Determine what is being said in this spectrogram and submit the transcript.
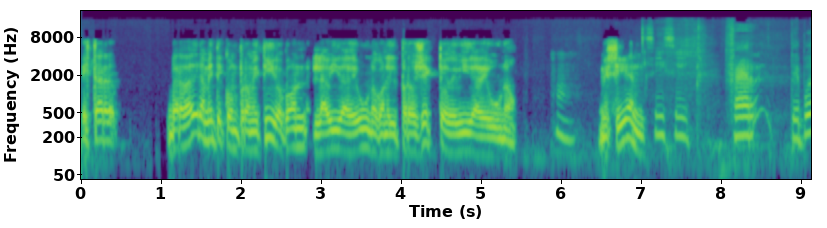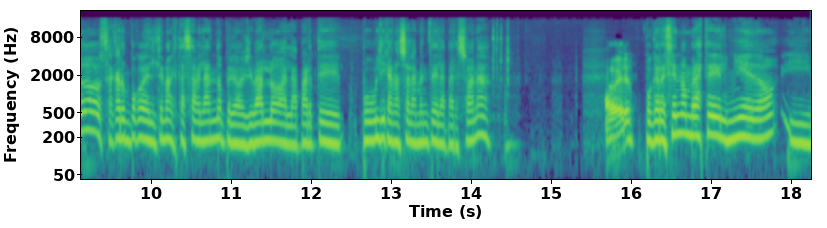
estar verdaderamente comprometido con la vida de uno, con el proyecto de vida de uno. Hmm. ¿Me siguen? Sí, sí. Fer, te puedo sacar un poco del tema que estás hablando, pero llevarlo a la parte pública, no solamente de la persona. A ver. Porque recién nombraste el miedo y,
